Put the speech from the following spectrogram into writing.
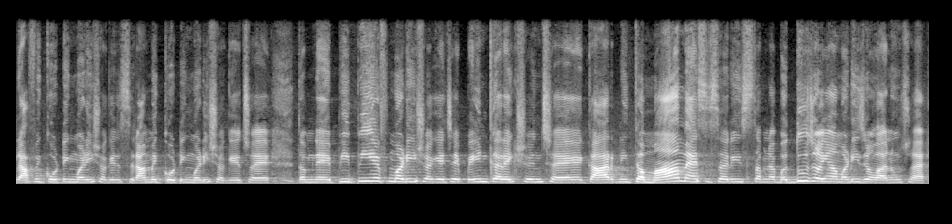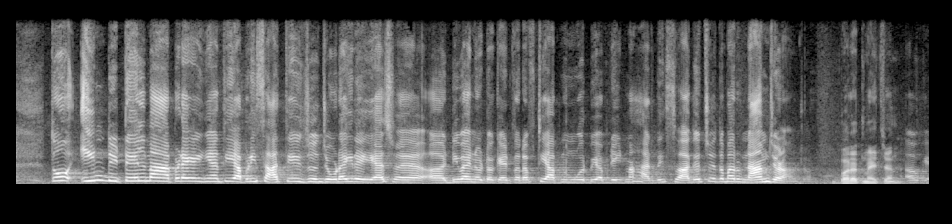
ગ્રાફિક કોટિંગ મળી શકે છે સિરામિક કોટિંગ મળી શકે છે, તમને પીપીએફ મળી શકે છે પેઇન્ટ કરેક્શન છે કારની તમામ એસેસરીઝ તમને બધું જ અહીંયા મળી જવાનું છે. તો ઇન ડિટેલમાં આપણે અહીંયાથી આપણી સાથે જ જોડાઈ રહ્યા છે ડિવાઇન ઓટોકેર તરફથી. આપનું મોરબી અપડેટમાં હાર્દિક સ્વાગત છે. તમારું નામ જણાવજો. ભરત મેચન. ઓકે.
